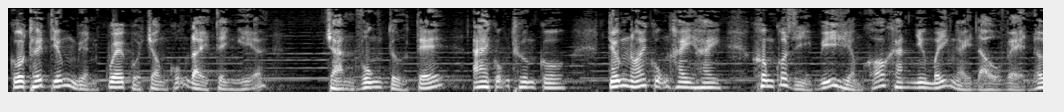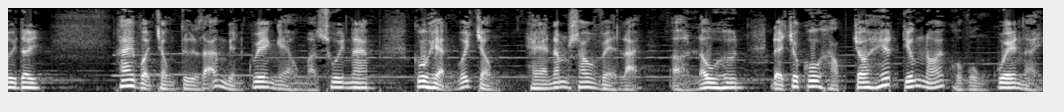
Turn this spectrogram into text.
Cô thấy tiếng miền quê của chồng cũng đầy tình nghĩa, Tràn vung tử tế. Ai cũng thương cô. Tiếng nói cũng hay hay, Không có gì bí hiểm khó khăn như mấy ngày đầu về nơi đây. Hai vợ chồng từ giã miền quê nghèo mà xuôi nam, Cô hẹn với chồng, Hè năm sau về lại, Ở lâu hơn, Để cho cô học cho hết tiếng nói của vùng quê này.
